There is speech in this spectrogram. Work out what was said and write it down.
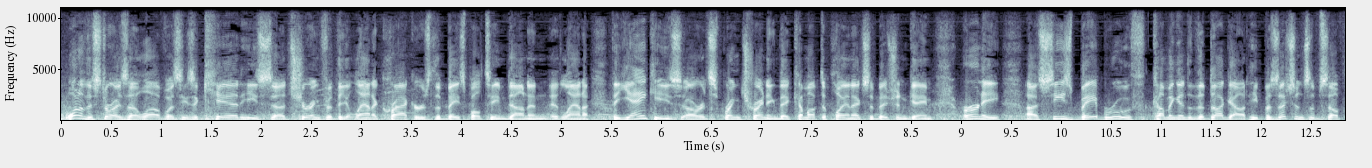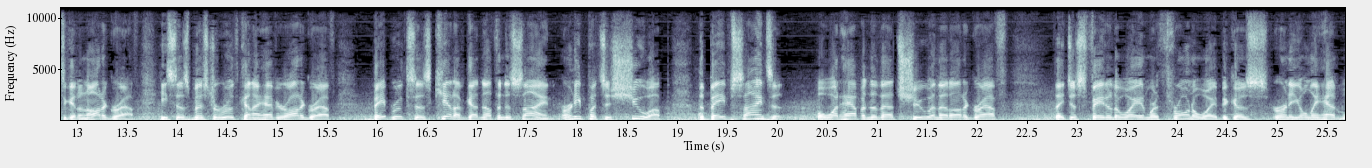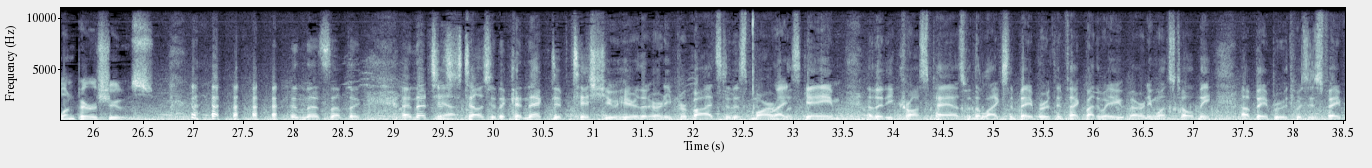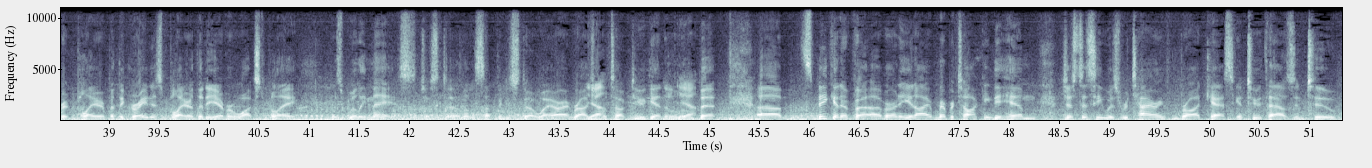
One of the stories I love was he's a kid. He's uh, cheering for the Atlanta Crackers, the baseball team down in Atlanta. The Yankees are at spring training. They come up to play an exhibition game. Ernie uh, sees Babe Ruth coming into the dugout. He positions himself to get an autograph. He says, Mr. Ruth, can I have your autograph? Babe Ruth says, kid, I've got nothing to sign. Ernie puts his shoe up. The Babe signs it. Well, what happened to that shoe and that autograph? They just faded away and were thrown away because Ernie only had one pair of shoes. Isn't that something? And that just Yeah. tells you the connective tissue here that Ernie provides to this marvelous game uh, that he crossed paths with the likes of Babe Ruth. In fact, by the way, Ernie once told me uh, Babe Ruth was his favorite player, but the greatest player that he ever watched play was Willie Mays. Just a little something to stow away. All right, Roger, Yeah. we'll talk to you again in a little Yeah. bit. Um, speaking of, uh, of Ernie, you know, I remember talking to him just as he was retiring from broadcasting in 2002.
